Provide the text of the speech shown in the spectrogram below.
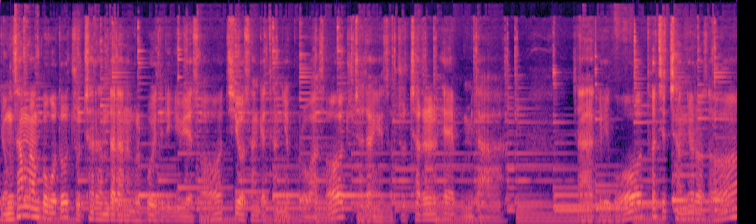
영상만 보고도 주차를 한다는 걸 보여드리기 위해서 지오 삼계탕 옆으로 와서 주차장에서 주차를 해 봅니다. 자 그리고 터치창 열어서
